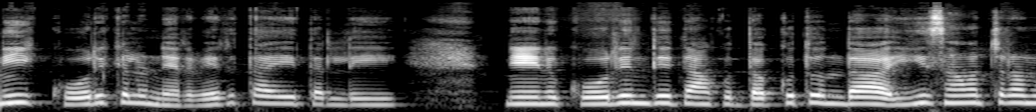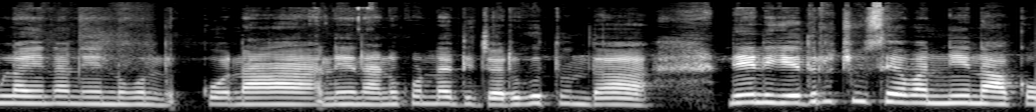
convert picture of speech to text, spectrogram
నీ కోరికలు నెరవేరుతాయి తల్లి. నేను కోరింది నాకు దక్కుతుందా? ఈ సంవత్సరంలో అయినా నేను నా నేను అనుకున్నది జరుగుతుందా? నేను ఎదురు చూసేవన్నీ నాకు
